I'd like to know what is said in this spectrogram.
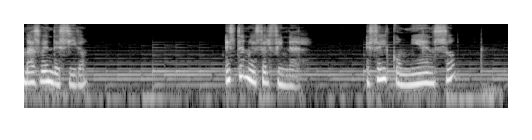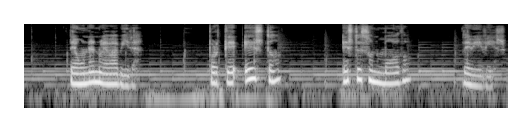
¿Más bendecido? Este no es el final, es el comienzo de una nueva vida. Porque esto, esto es un modo de vivir,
